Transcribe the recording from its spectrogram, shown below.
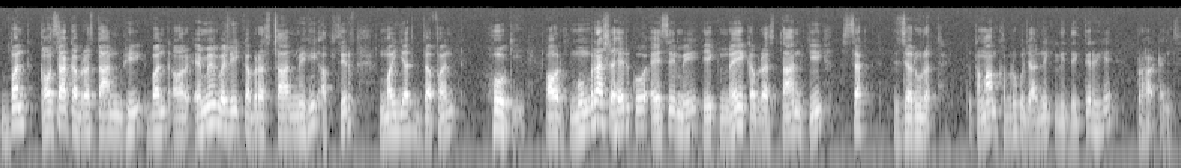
बंद, कौसा कब्रस्तान भी बंद और एम एम वली कब्रस्तान में ही अब सिर्फ़ मैयत दफन होगी। और मुमरा शहर को ऐसे में एक नए कब्रस्तान की सख्त ज़रूरत है। तो तमाम खबरों को जानने के लिए देखते रहिए प्रहार टाइम्स।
